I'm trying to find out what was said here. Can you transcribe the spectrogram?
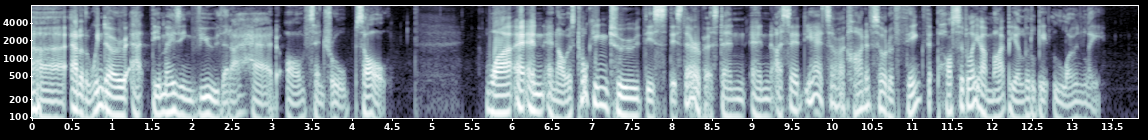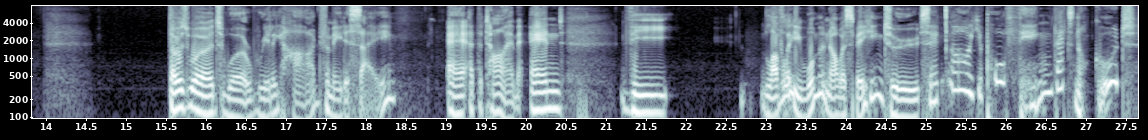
uh, out of the window at the amazing view that I had of Central Seoul. Why? And and I was talking to this this therapist, and and I said, yeah, so I kind of sort of think that possibly I might be a little bit lonely. Those words were really hard for me to say at the time, and the lovely woman I was speaking to said, "Oh, you poor thing, that's not good."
